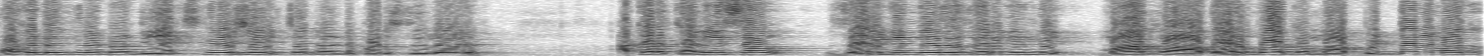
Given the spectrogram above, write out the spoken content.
ప్రకటించినటువంటి ఎక్స్గ్రేషియా ఇచ్చేటువంటి పరిస్థితులు లేదు అక్కడ కనీసం జరిగిందేదో జరిగింది మాకు ఆ దౌర్భాగ్యం మా బిడ్డలు మాకు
